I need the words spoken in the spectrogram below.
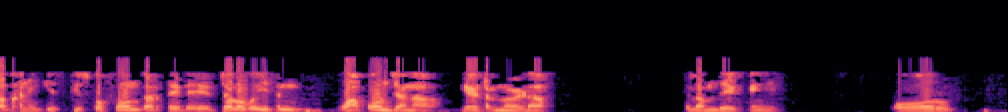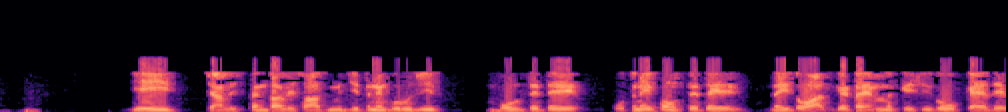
पता नहीं किस किस को फ़ोन करते थे। चलो भाई, इतन वहाँ पहुँच जाना ग्रेटर नोएडा फ़िल्म देखेंगे और यही चालीस पैंतालीस आदमी जितने गुरु जी बोलते थे, उतने ही पहुँचते थे। नहीं तो आज के टाइम में किसी को कह दे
